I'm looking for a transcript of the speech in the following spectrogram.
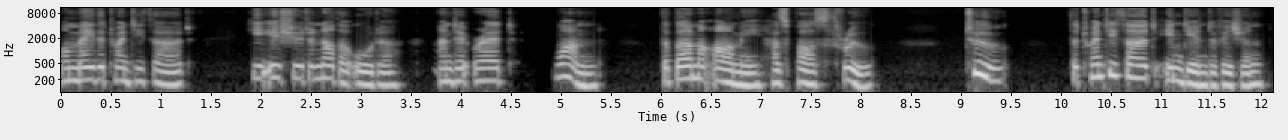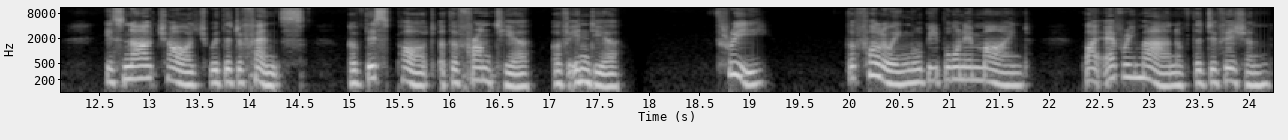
on May the 23rd, he issued another order and it read 1 the Burma Army has passed through. 2. The 23rd Indian Division is now charged with the defence of this part of the frontier of India. 3. The following will be borne in mind by every man of the division.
